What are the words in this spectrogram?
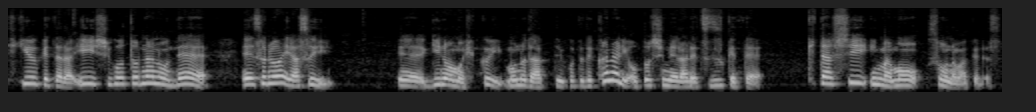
引き受けたらいい仕事なので、えー、それは安い、えー、技能も低いものだっていうことでかなり貶められ続けてきたし今もそうなわけです。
